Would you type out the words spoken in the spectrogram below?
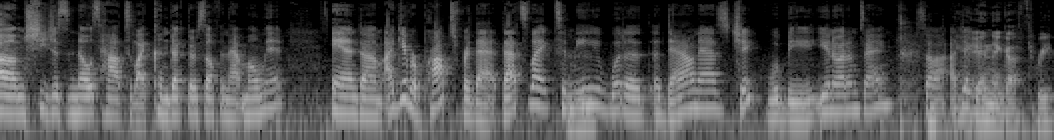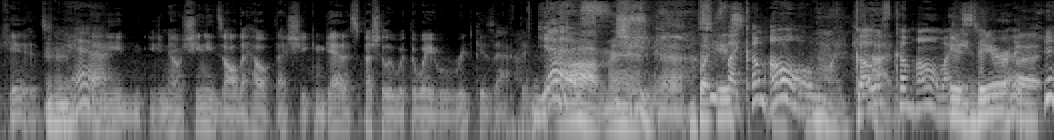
Um, she just knows how to like conduct herself in that moment. And um, I give her props for that. That's like to me mm-hmm. what a, a down ass chick would be. You know what I'm saying? So I dig and it. And they got three kids. I mm-hmm. mean, Yeah. they need you know she needs all the help that she can get, especially with the way Rick is acting. Yes. Oh man, yeah. But She's is, like, come home. Oh my Ghost, God. come home. I is need you. there uh,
